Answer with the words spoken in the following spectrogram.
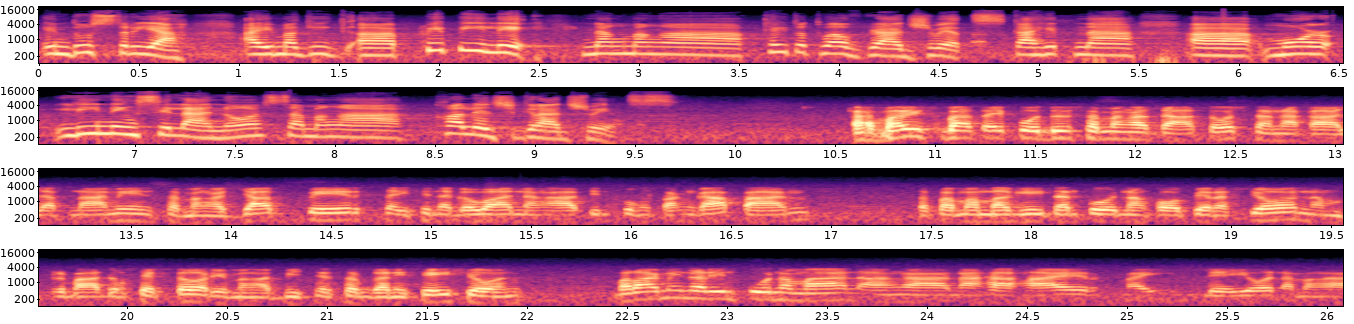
industriya ay magig ah, pipili ng mga K-12 graduates kahit na ah, more leaning sila no sa mga college graduates. Uh, Maris, batay po dun sa mga datos na nakalap namin sa mga job fairs na isinagawa ng ating pong tanggapan sa pamamagitan po ng kooperasyon ng pribadong sektor, yung mga business organizations. Marami na rin po naman ang uh, naha-hire na empleo ng mga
